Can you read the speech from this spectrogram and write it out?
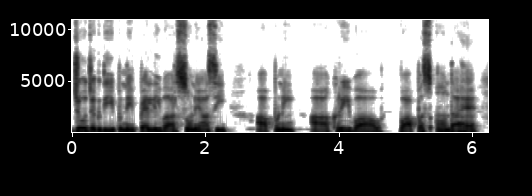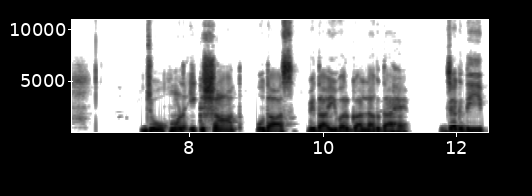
ਜੋ ਜਗਦੀਪ ਨੇ ਪਹਿਲੀ ਵਾਰ ਸੁਣਿਆ ਸੀ, ਆਪਣੀ ਆਖਰੀ ਵਾਰ ਵਾਪਸ ਆਉਂਦਾ ਹੈ। ਜੋ ਹੁਣ ਇੱਕ ਸ਼ਾਂਤ, ਉਦਾਸ ਵਿਦਾਈ ਵਰਗਾ ਲੱਗਦਾ ਹੈ। ਜਗਦੀਪ,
